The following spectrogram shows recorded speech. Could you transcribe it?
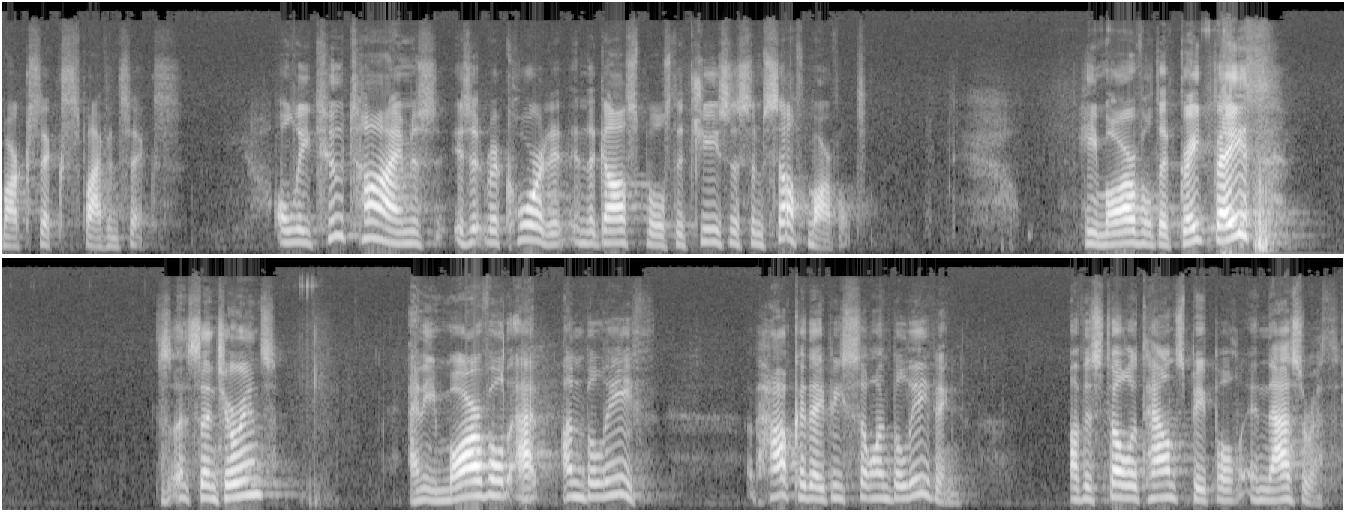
Mark 6, 5, and 6. Only two times is it recorded in the Gospels that Jesus himself marveled. He marveled at great faith, uh, centurions, and he marveled at unbelief. How could they be so unbelieving of his fellow townspeople in Nazareth?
